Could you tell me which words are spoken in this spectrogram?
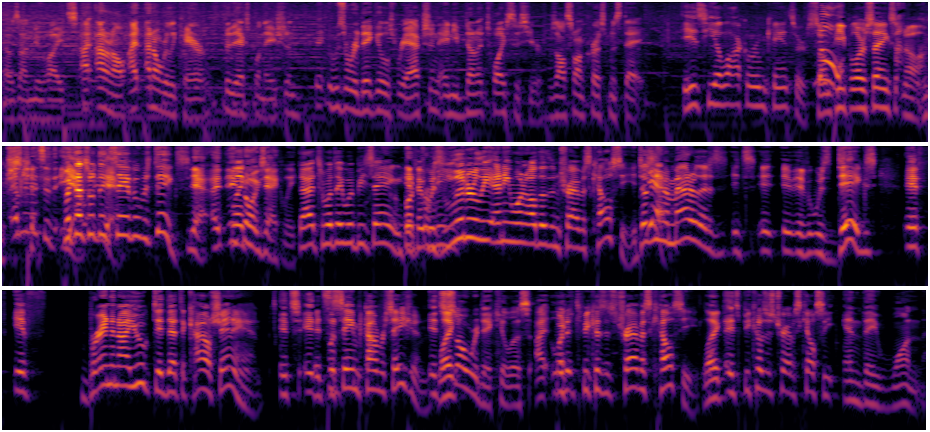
That was on New Heights. I, I don't know. I, I don't really care for the explanation. It, it was a ridiculous reaction, and you've done it twice this year. It was also on Christmas Day. Is he a locker room cancer? Some No. people are saying so. No, I'm just I mean, kidding. a- but yeah, that's what they'd yeah. say if it was Diggs. Yeah, I- I know exactly. That's what they would be saying But if it was me- literally anyone other than Travis Kelce. It doesn't Yeah. even matter that it's, it's it, if it was Diggs. If if Brandon Aiyuk did that to Kyle Shanahan, It's it, it's the same conversation. It's Like, so ridiculous. I, like, but it's because it's Travis Kelce. Like it's because it's Travis Kelce, and they won.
